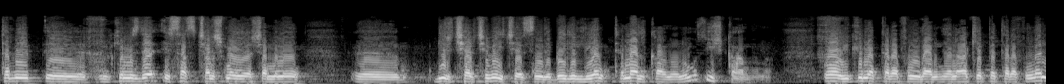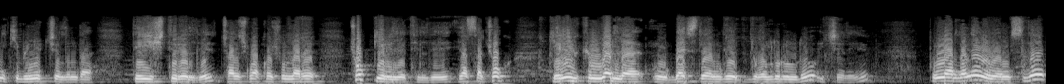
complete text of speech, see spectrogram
tabii e, ülkemizde esas çalışma yaşamını e, bir çerçeve içerisinde belirleyen temel kanunumuz iş kanunu. O hükümet tarafından yani AKP tarafından 2003 yılında değiştirildi. Çalışma koşulları çok geriletildi. Yasa çok geri hükümlerle beslendi, dolduruldu içeriği. Bunlardan en önemlisi de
